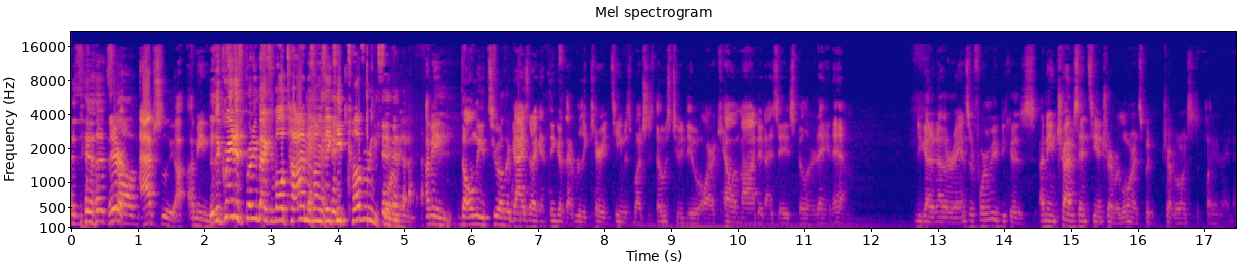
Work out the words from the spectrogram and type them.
Let's- let's They're calm- absolutely. I I mean, They're the greatest running backs of all time as long as they keep covering for me. I mean, the only two other guys that I can think of that really carry the team as much as those two do are Kellen Mond and Isaiah Spiller at A and M. You got another answer for me? Because I mean, Travis Etienne and Trevor Lawrence, but Trevor Lawrence isn't playing right now.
